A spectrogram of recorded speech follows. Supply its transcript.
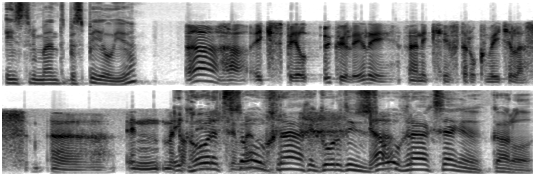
instrument bespeel je? Aha, ik speel ukulele en ik geef daar ook een beetje les. Uh, in, met ik hoor het zo graag, ik hoor het u zo graag zeggen, Karel.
